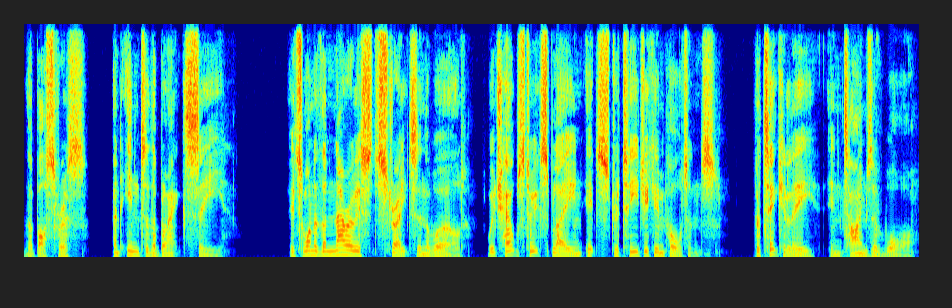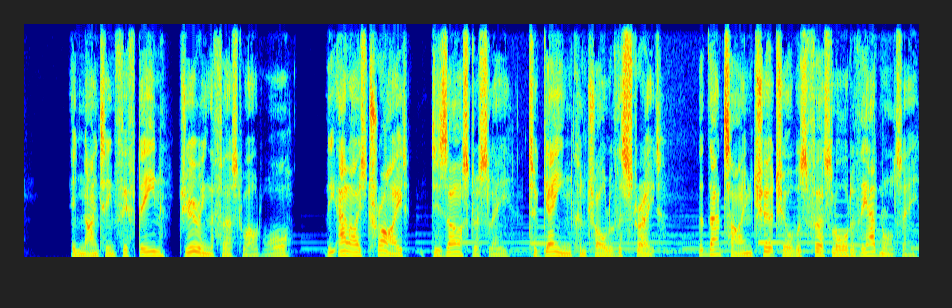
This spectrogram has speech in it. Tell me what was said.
the Bosphorus, and into the Black Sea. It's one of the narrowest straits in the world, which helps to explain its strategic importance, particularly in times of war. In 1915, during the First World War, the Allies tried, disastrously, to gain control of the strait. At that time, Churchill was First Lord of the Admiralty,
